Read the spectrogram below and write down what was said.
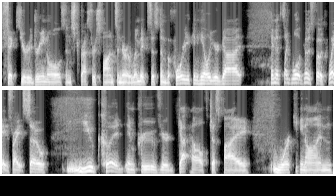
fix your adrenals and stress response and neurolimbic system before you can heal your gut? And it's like well it goes both ways right? So you could improve your gut health just by working on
